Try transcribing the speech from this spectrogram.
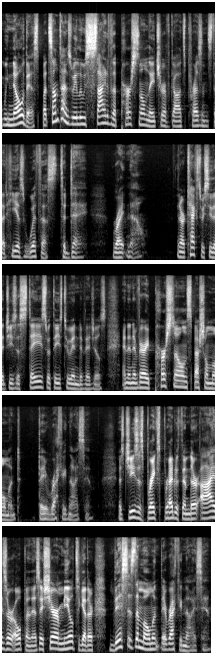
we know this, but sometimes we lose sight of the personal nature of God's presence, that he is with us today, right now. In our text, we see that Jesus stays with these two individuals, and in a very personal and special moment, they recognize him. As Jesus breaks bread with them, their eyes are open. As they share a meal together, this is the moment they recognize him.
